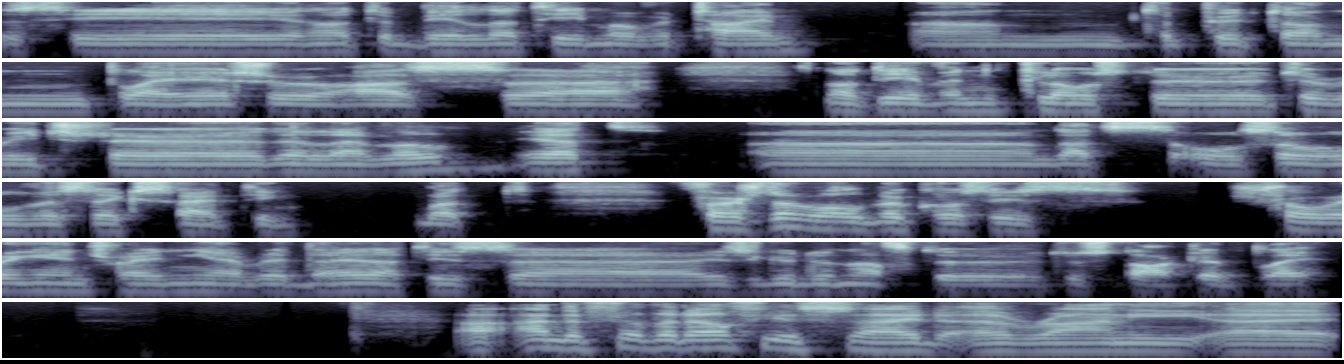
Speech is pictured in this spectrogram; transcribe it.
to see, you know, to build a team over time and to put on players who has uh, not even close to to reach the the level yet. Uh, that's also always exciting. But first of all, because he's showing in training every day that he's is good enough to to start and play. Uh, on the Philadelphia side, uh, Ronny, uh,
